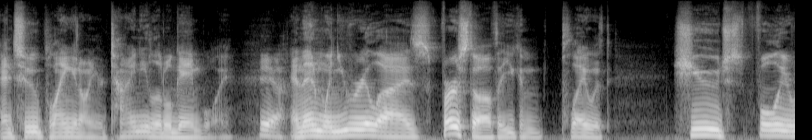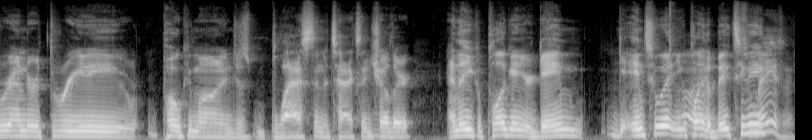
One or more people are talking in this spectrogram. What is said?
and two playing it on your tiny little Game Boy. Yeah. And then when you realize, first off, that you can play with huge, fully rendered 3D Pokemon and just blast into attacks at each other, and then you can plug in your game g- into it and you can play the big It's TV. amazing.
